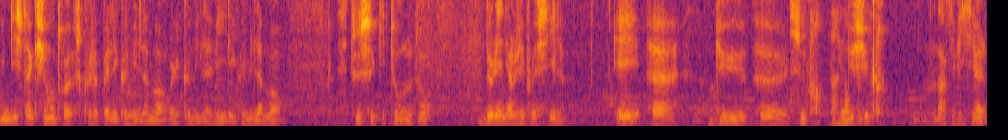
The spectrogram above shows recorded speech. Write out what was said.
une distinction entre ce que j'appelle l'économie de la mort et l'économie de la vie. L'économie de la mort, c'est tout ce qui tourne autour de l'énergie fossile et euh, du euh, sucre, par exemple. Du sucre artificiel,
